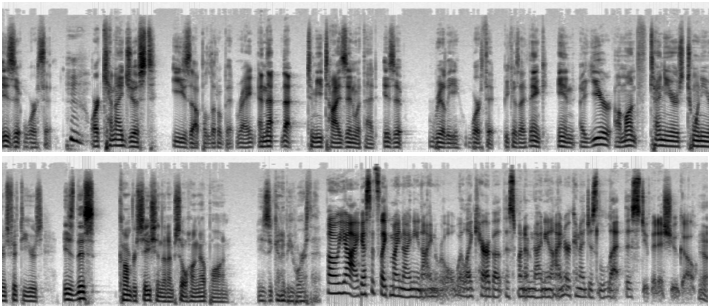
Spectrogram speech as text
is it worth it? Hmm. Or can I just ease up a little bit, right? And that, that to me ties in with that is it really worth it? Because I think in a year, a month, 10 years, 20 years, 50 years, is this conversation that I'm so hung up on is it going to be worth it? Oh, yeah. I guess it's like my 99 rule. Will I care about this when I'm 99 or can I just let this stupid issue go? Yeah.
